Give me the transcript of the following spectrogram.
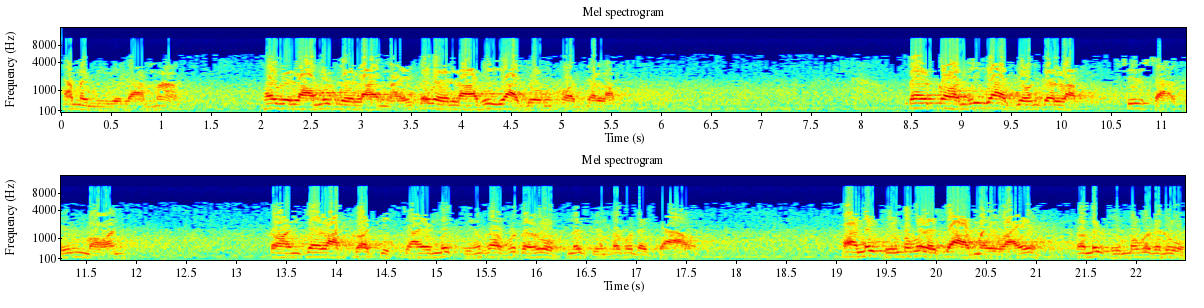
ถ้าไม่มีเวลามาก ถ้าเวลานึกเวลาไหน ก็เวลาที่ญาติโยมก่อนจะหลับแต่ก่อนที่ญาติโยมจะหลับศีรษะถึงหมอน ก่อนจะหลับก็จิตใจนึกถึงพระพุทธรูปนึกถึงพระพุทธเจ้า ถ้านึกถึงพระพุทธเจ้าไม่ไหวก็นึกถึงพระพุทธรูป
